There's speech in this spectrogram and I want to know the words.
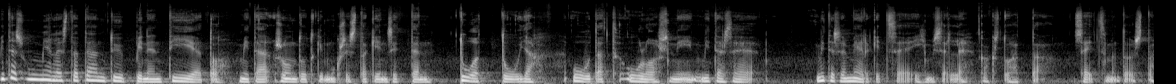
Mitä sun mielestä tämän tyyppinen tieto, mitä sun tutkimuksistakin sitten tuottuu ja uutat ulos, niin mitä se, mitä se merkitsee ihmiselle 2017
